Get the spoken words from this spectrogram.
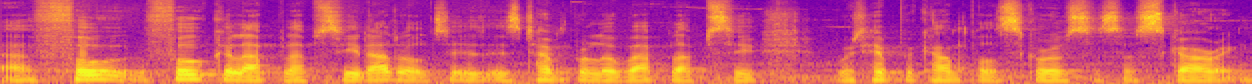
uh, fo focal epilepsy in adults is, is temporal lobe epilepsy with hippocampal sclerosis or scarring.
